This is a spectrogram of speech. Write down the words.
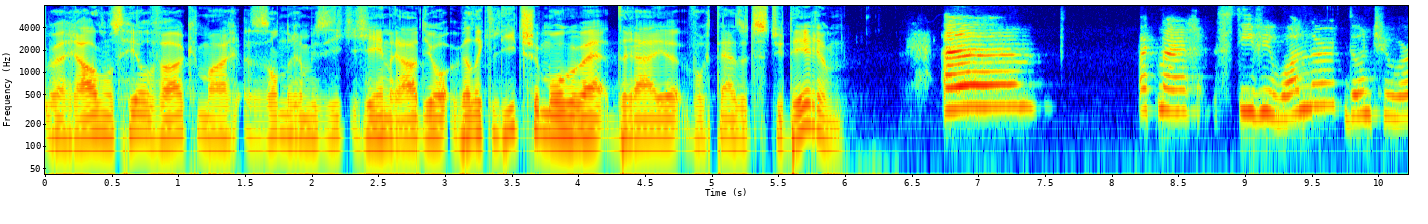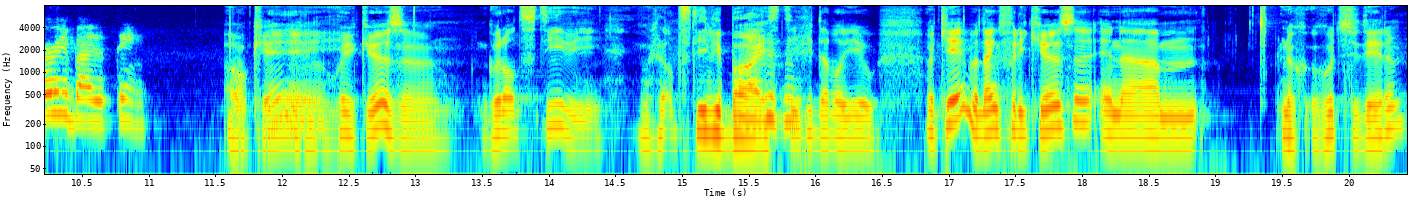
we herhalen ons heel vaak, maar zonder muziek geen radio. Welk liedje mogen wij draaien voor tijdens het studeren? Ehm, pak maar Stevie Wonder, Don't You Worry About a Thing. Oké, goede keuze. Good old Stevie. Good old Stevie Boy. Stevie W. Oké, bedankt voor die keuze en ehm, nog goed studeren.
